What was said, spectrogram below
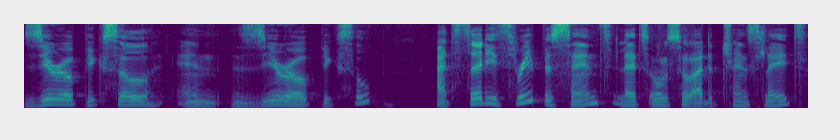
0 pixel and 0 pixel. At 33%, let's also add a translate.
